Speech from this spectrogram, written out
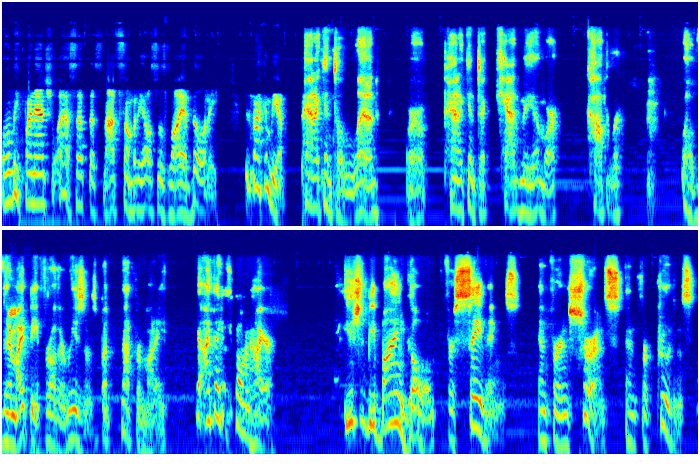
only financial asset that's not somebody else's liability. There's not going to be a panic into lead or a panic into cadmium or copper. Well, there might be for other reasons, but not for money. Yeah, I think it's going higher you should be buying gold for savings and for insurance and for prudence.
